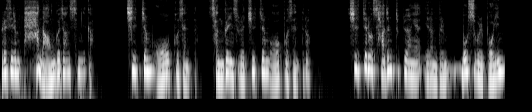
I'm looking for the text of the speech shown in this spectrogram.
그래서 이름 다 나온 거지 않습니까 7.55% 선거인수로 7.55%로 실제로 사전투표장에 여러분들 모습을 보인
